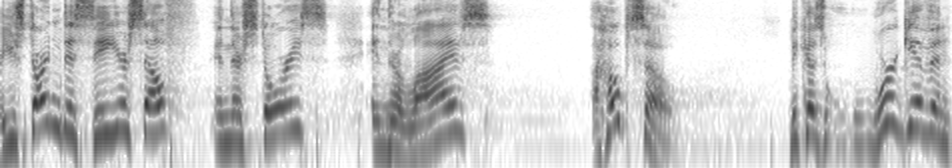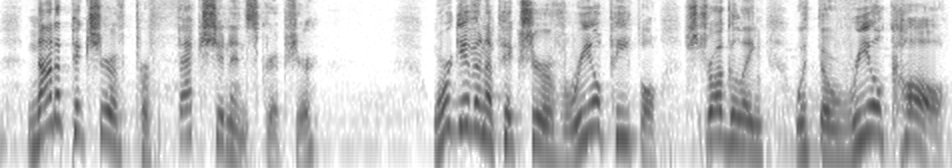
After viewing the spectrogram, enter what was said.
Are you starting to see yourself in their stories, in their lives? I hope so. Because we're given not a picture of perfection in Scripture, we're given a picture of real people struggling with the real call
